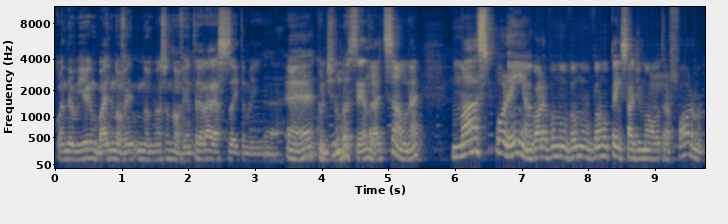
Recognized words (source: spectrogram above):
quando eu ia em baile em, noven- em 1990, era essas aí também. É, Continua continua sendo. tradição, né? Mas, porém, agora vamos, vamos, vamos pensar de uma outra forma,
